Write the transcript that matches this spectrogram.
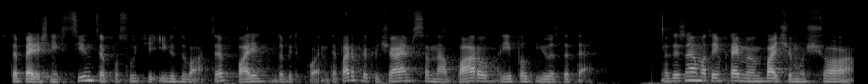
з теперішніх цін це по суті X2. Це в парі до біткоїна. Тепер переключаємося на пару Ripple USDT. На тижневому таймфреймі ми бачимо, що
